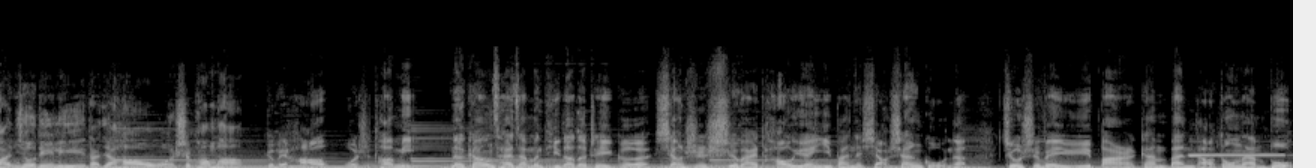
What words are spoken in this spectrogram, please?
环球地理，大家好，我是胖胖。各位好，我是 Tommy。那刚才咱们提到的这个像是世外桃源一般的小山谷呢，就是位于巴尔干半岛东南部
